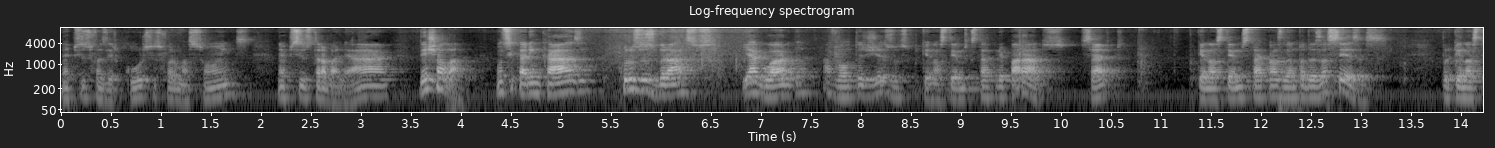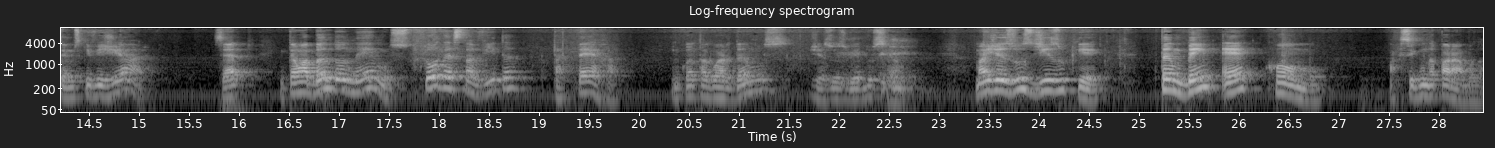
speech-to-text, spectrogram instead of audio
não é preciso fazer cursos, formações, não é preciso trabalhar, deixa lá. Vamos ficar em casa, cruza os braços e aguarda a volta de Jesus, porque nós temos que estar preparados, certo? Porque nós temos que estar com as lâmpadas acesas, porque nós temos que vigiar, certo? Então abandonemos toda esta vida da terra enquanto aguardamos Jesus vir do céu. Mas Jesus diz o que? Também é como a segunda parábola.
